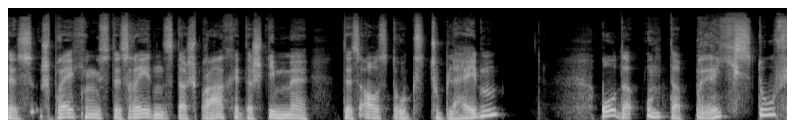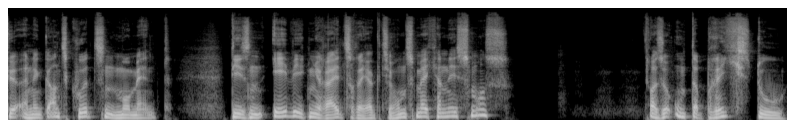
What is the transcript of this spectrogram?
des Sprechens, des Redens, der Sprache, der Stimme, des Ausdrucks zu bleiben? Oder unterbrichst du für einen ganz kurzen Moment diesen ewigen Reizreaktionsmechanismus? Also unterbrichst du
